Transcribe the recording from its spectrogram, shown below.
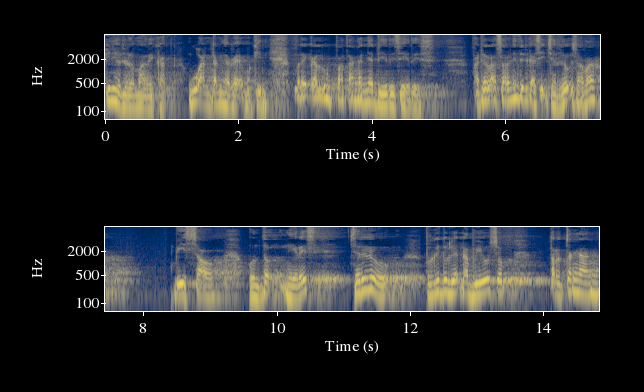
Ini adalah malaikat. Guantangnya kayak begini. Mereka lupa tangannya diiris-iris. Padahal asalnya itu dikasih jeruk sama pisau untuk ngiris jeruk. Begitu lihat Nabi Yusuf tercengang,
